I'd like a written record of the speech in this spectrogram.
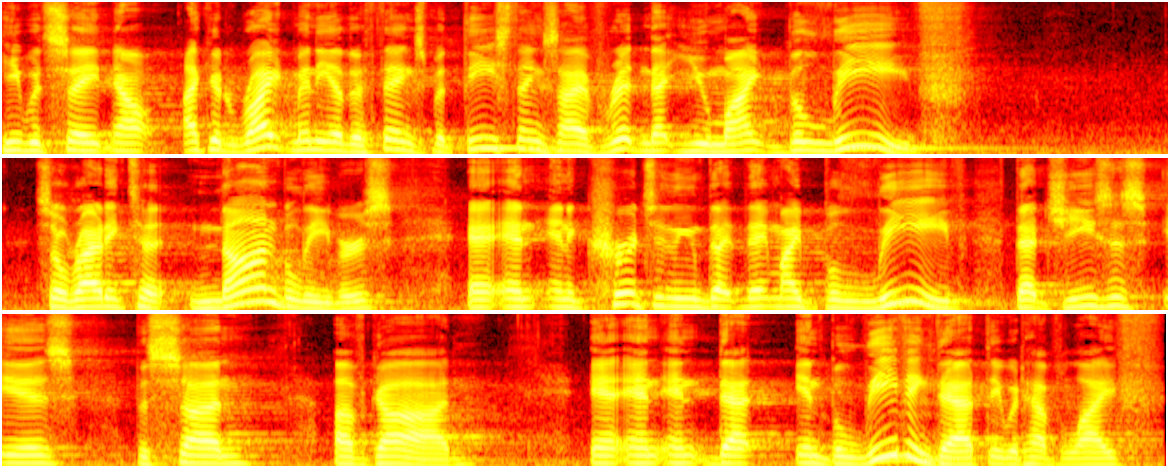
he would say, Now, I could write many other things, but these things I have written that you might believe. So, writing to non believers and, and, and, encouraging them that they might believe that Jesus is the Son of God, and, and, and that in believing that, they would have life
